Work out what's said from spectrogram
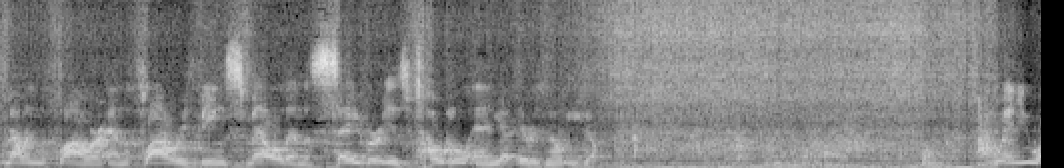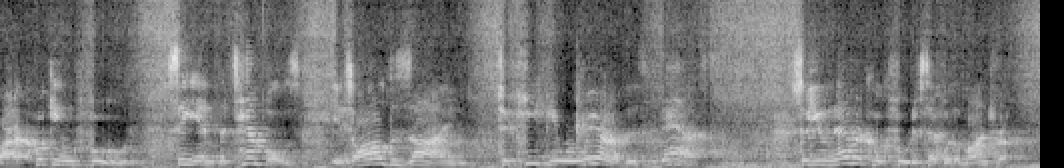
smelling the flower, and the flower is being smelled, and the savor is total, and yet there is no ego. When you are cooking food, see, in the temples, it's all designed to keep you aware of this dance. So you never cook food except with a mantra.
